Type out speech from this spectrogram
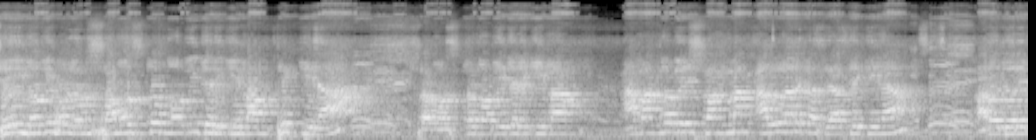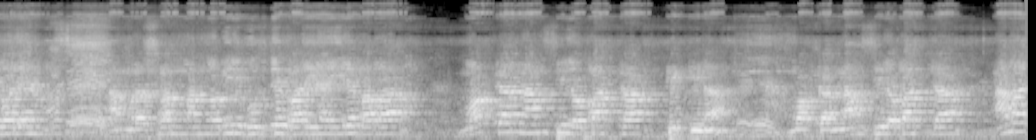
যেই নবী হলেন সমস্ত নবীদের ইমাম, ঠিক কিনা? সমস্ত নবীদের ইমাম। আমার নবীর সম্মান আল্লাহর কাছে আছে কিনা? আরও জোরে বলেন। আমরা সম্মান নবীর বুঝতে পারি নাই রে বাবা। মক্কার নাম ছিল বাক্কা ঠিক কিনা? মক্কার নাম ছিল বাক্কা আমার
